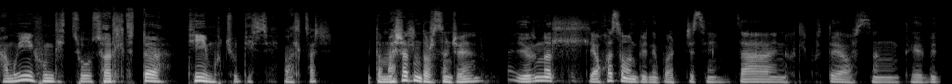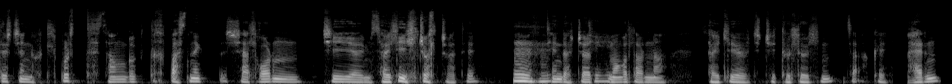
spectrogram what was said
хамгийн хүнд хэцүү сорилттой тим хүчүүд ийсэн болцооч. Одоо маш олон дурсамж байна. Ер нь бол явхаас өмнө би нэг бодож ирсэн. За энэ хөтөлбөртөө явсан. Тэгээд бид нар чинь хөтөлбөрт сонгогдох бас нэг шалгуур нь чи юм соёлын илч болж байгаа тий. Тэнд очиод Монгол орноо соёлын хувьд чи төлөөлнө. За окей. Харин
